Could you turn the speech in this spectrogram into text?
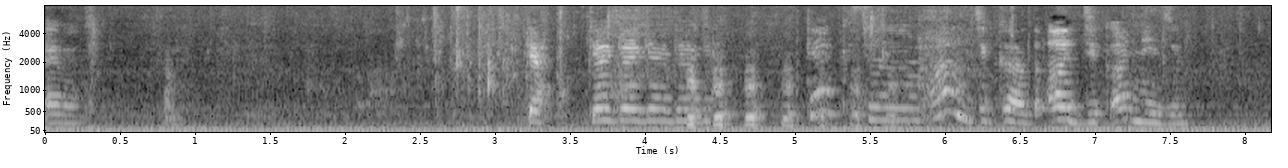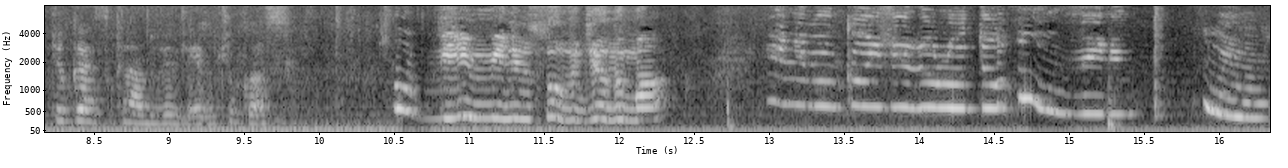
Evet. Tamam. Gel. Gel gel gel gel. Gel, kızım. Azıcık kaldı. Azıcık anneciğim. Çok az kaldı bebeğim. Çok az. Aferin benim solucanıma. Benim kızım suratı. Aferin. Oy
